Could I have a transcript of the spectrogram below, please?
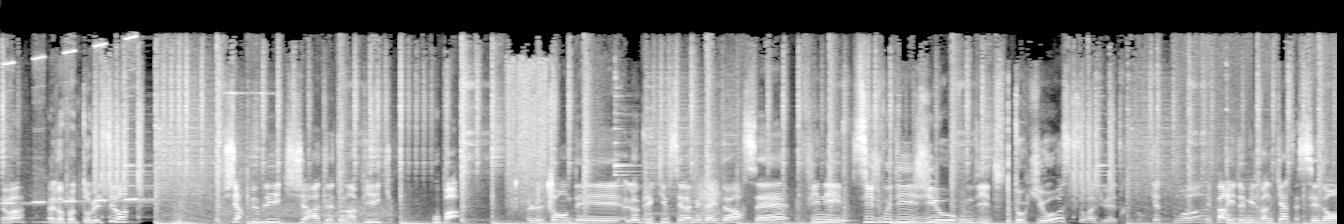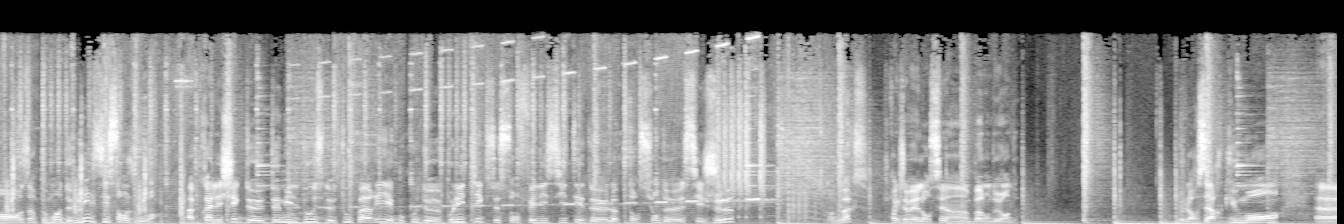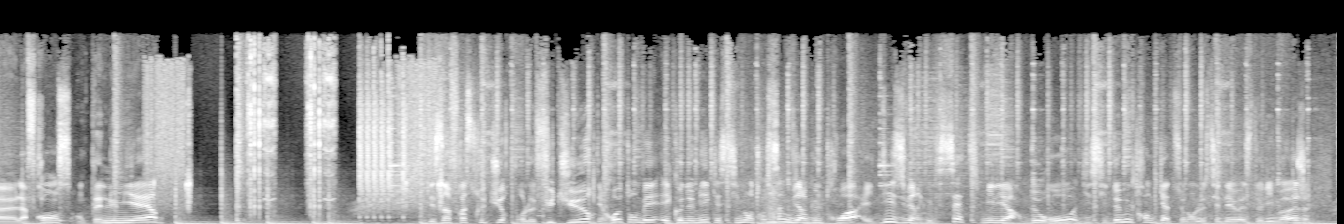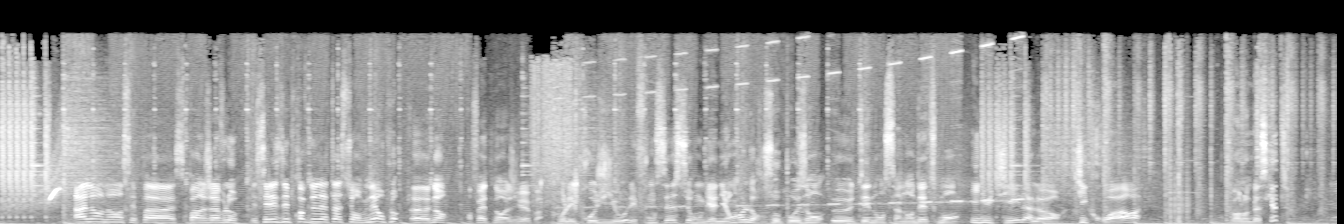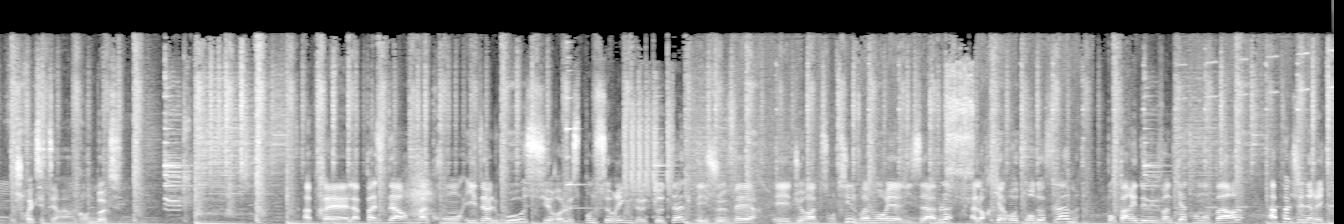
Ça va Elle va pas me tomber dessus, hein Cher public, cher athlète olympique, ou pas le temps des. L'objectif, c'est la médaille d'or, c'est fini. Si je vous dis JO, vous me dites Tokyo, ça aurait dû être dans 4 mois. Et Paris 2024, c'est dans un peu moins de 1600 jours. Après l'échec de 2012 de tout Paris, et beaucoup de politiques se sont félicités de l'obtention de ces Jeux. Grande box Je crois que j'avais lancé un ballon de hand. De leurs arguments, euh, la France en pleine lumière des infrastructures pour le futur, des retombées économiques estimées entre 5,3 et 10,7 milliards d'euros d'ici 2034 selon le CDES de Limoges. Ah non, non, c'est pas, pas un javelot. Mais c'est les épreuves de natation. Venez en plan. Euh, non, en fait, non, j'y vais pas. Pour les pro JO, les Français seront gagnants. Leurs opposants, eux, dénoncent un endettement inutile. Alors, qui croire? Parlons de basket? Je crois que c'était un grand box. Après la passe d'armes Macron-Hidalgo sur le sponsoring de Total, des jeux verts et durables sont-ils vraiment réalisables? Alors quel retour de flamme? Pour Paris 2024, on en parle après le générique.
